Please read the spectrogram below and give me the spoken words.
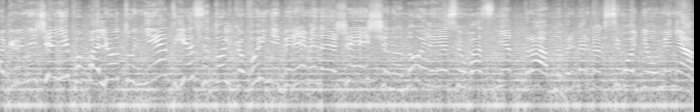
Ограничений по полету нет, если только вы не беременная женщина, ну или если у вас нет травм, например, как сегодня у меня.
